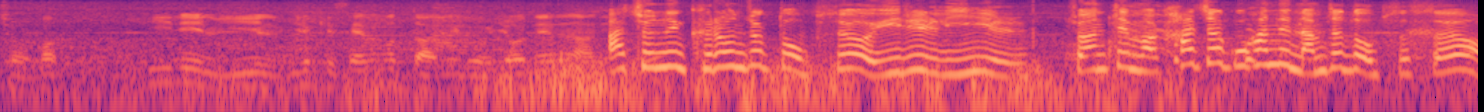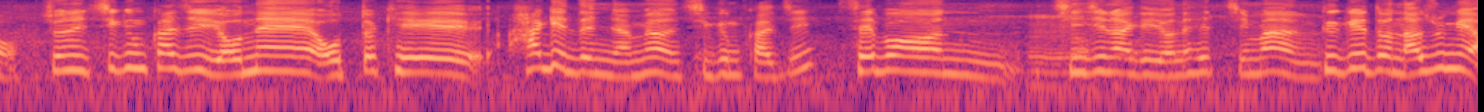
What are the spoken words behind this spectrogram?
그렇죠 막 1일, 2일 이렇게 세는 것도 아니고 연애는 아니고 아, 저는 그런 적도 없어요. 1일, 2일. 저한테 막 하자고 하는 남자도 없었어요. 저는 지금까지 연애 어떻게 하게 됐냐면 지금까지 세번 네. 진진하게 연애했지만 그게 더 나중에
